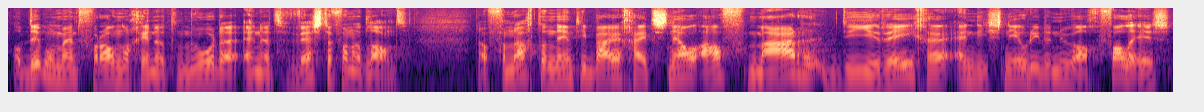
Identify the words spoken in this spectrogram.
Op dit moment vooral nog in het noorden en het westen van het land. Nou, vannacht dan neemt die buiigheid snel af, maar die regen en die sneeuw die er nu al gevallen is,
